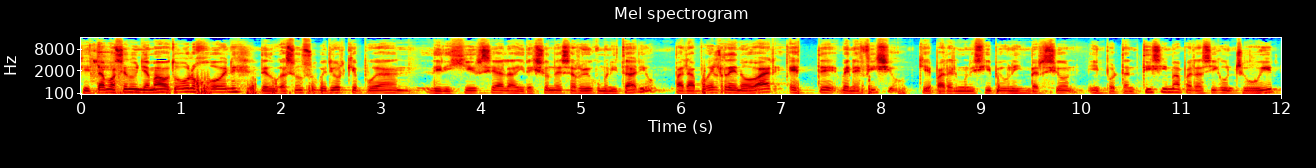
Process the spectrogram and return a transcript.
Si estamos haciendo un llamado a todos los jóvenes de educación superior que puedan dirigirse a la Dirección de Desarrollo Comunitario para poder renovar este beneficio que para el municipio es una inversión importantísima para así contribuir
